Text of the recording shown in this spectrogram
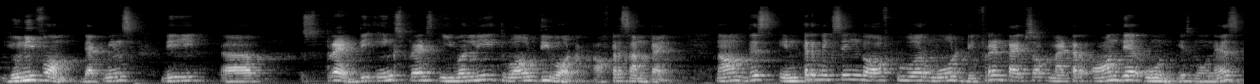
uniform. That means the uh, spread the ink spreads evenly throughout the water after some time. Now this intermixing of two or more different types of matter on their own is known as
